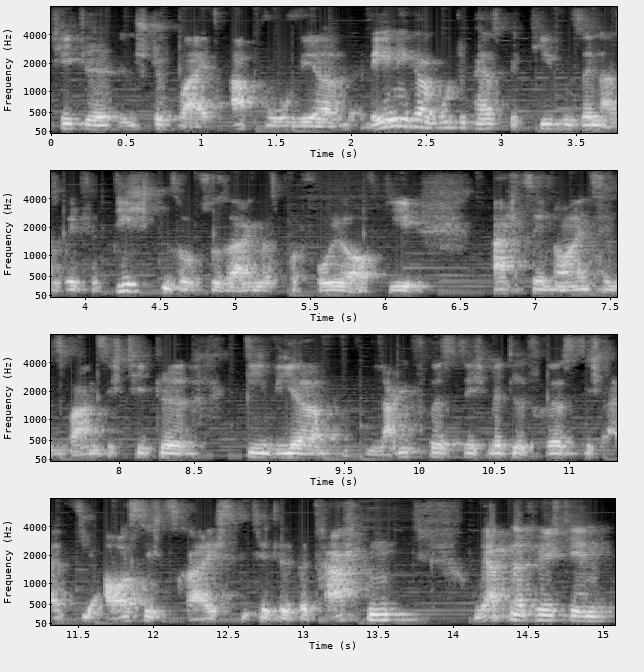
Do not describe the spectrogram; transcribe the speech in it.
Titel ein Stück weit ab, wo wir weniger gute Perspektiven sind. Also wir verdichten sozusagen das Portfolio auf die 18, 19, 20 Titel, die wir langfristig, mittelfristig als die aussichtsreichsten Titel betrachten. Und wir hatten natürlich den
